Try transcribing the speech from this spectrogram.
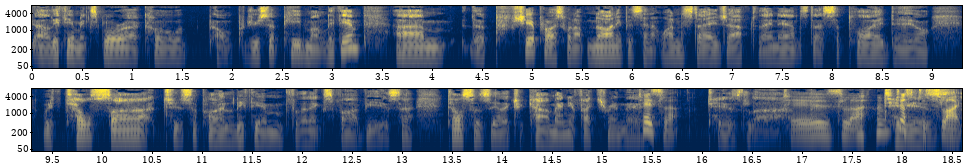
uh, lithium explorer called oh, producer Piedmont Lithium. Um, the share price went up 90% at one stage after they announced a supply deal with Telsa to supply lithium for the next five years. So Telsa's the electric car manufacturer in there. Tesla. Tesla. Tesla. Tesla. Just a slight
